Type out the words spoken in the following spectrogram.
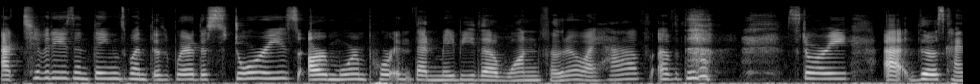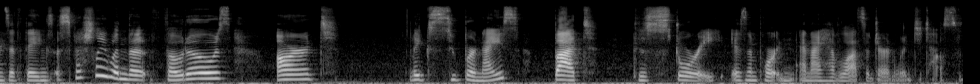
activities and things when the, where the stories are more important than maybe the one photo I have of the story, uh, those kinds of things, especially when the photos aren't like super nice, but the story is important and I have lots of journaling to tell. So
